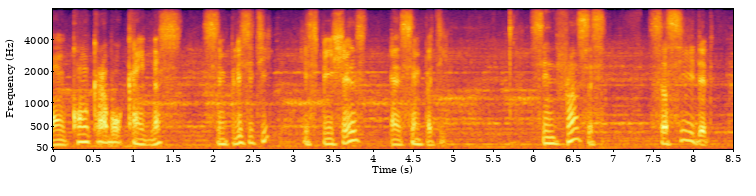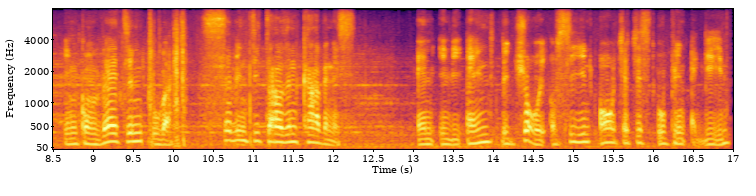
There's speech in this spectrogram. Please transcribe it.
unconquerable kindness, simplicity, his patience, and sympathy. St. Francis succeeded in converting over 70,000 Calvinists, and in the end, the joy of seeing all churches open again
